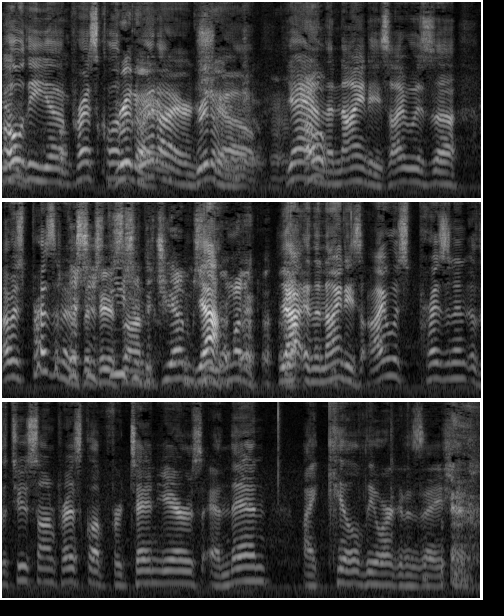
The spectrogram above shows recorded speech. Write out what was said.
Oh, the uh, uh, Press Club Gridiron. Gridiron, Gridiron show. show. Yeah, Oh. in the '90s, I was uh, I was president This of is the these are the gems Yeah. you yeah, in the '90s, I was president of the Tucson Press Club for 10 years, and then I killed the organization.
